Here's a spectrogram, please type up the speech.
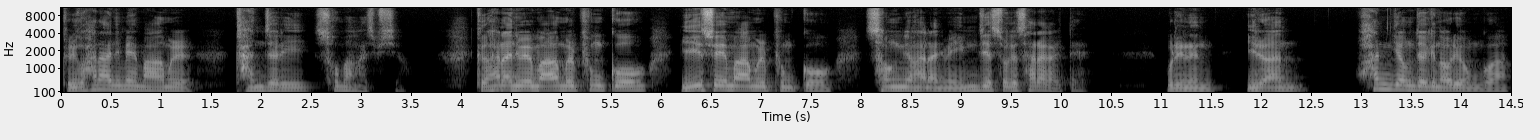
그리고 하나님의 마음을 간절히 소망하십시오. 그 하나님의 마음을 품고 예수의 마음을 품고 성령 하나님의 임재 속에 살아갈 때 우리는 이러한 환경적인 어려움과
